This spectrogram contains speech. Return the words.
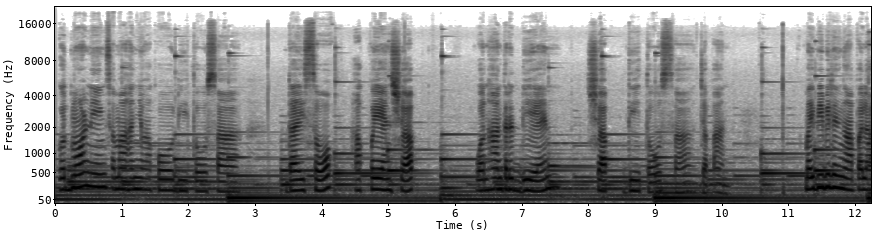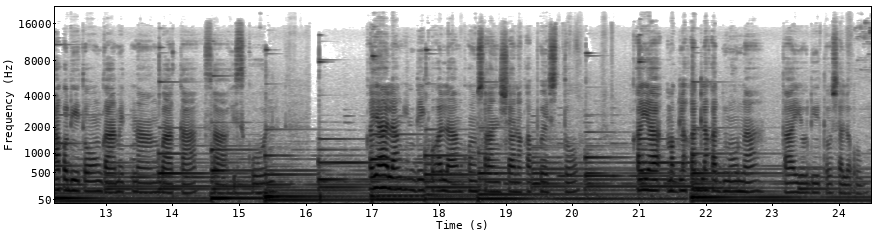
Good morning! Samahan niyo ako dito sa Daiso Hakuen Shop 100 yen shop dito sa Japan. May bibilin nga pala ako dito ng gamit ng bata sa school. Kaya lang hindi ko alam kung saan siya nakapwesto. Kaya maglakad-lakad muna tayo dito sa loob.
